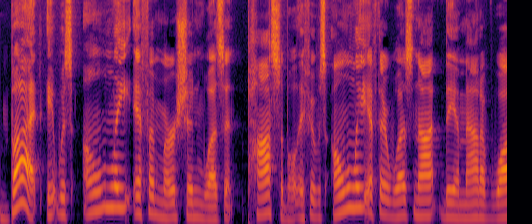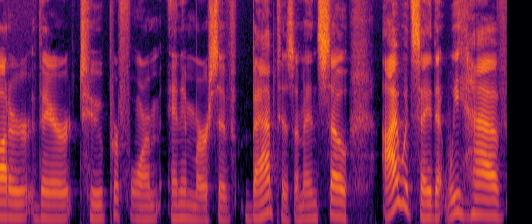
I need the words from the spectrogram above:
But it was only if immersion wasn't possible, if it was only if there was not the amount of water there to perform an immersive baptism. And so I would say that we have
